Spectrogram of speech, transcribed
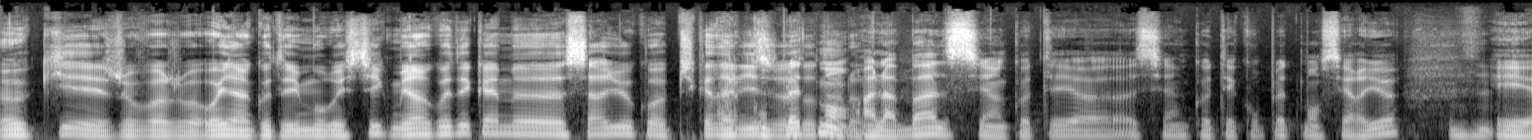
Ok, je vois, je vois. Oui, il y a un côté humoristique, mais un côté quand même sérieux, quoi, psychanalyse. Ah, complètement. À la base, c'est un, côté, c'est un côté complètement sérieux. Mhm. Et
